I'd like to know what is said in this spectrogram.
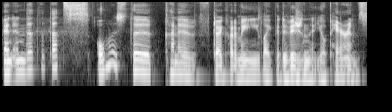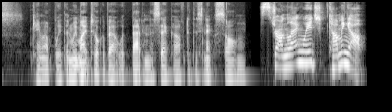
And and that, that that's almost the kind of dichotomy, like the division that your parents came up with. And we might talk about that in a sec after this next song. Strong language coming up.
